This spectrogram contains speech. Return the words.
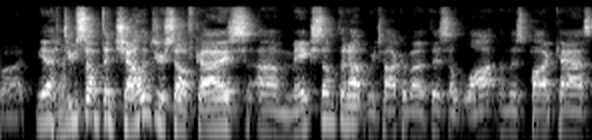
but yeah, Yeah. do something. Challenge yourself, guys. Um, make something up. We talk about this a lot on this podcast,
